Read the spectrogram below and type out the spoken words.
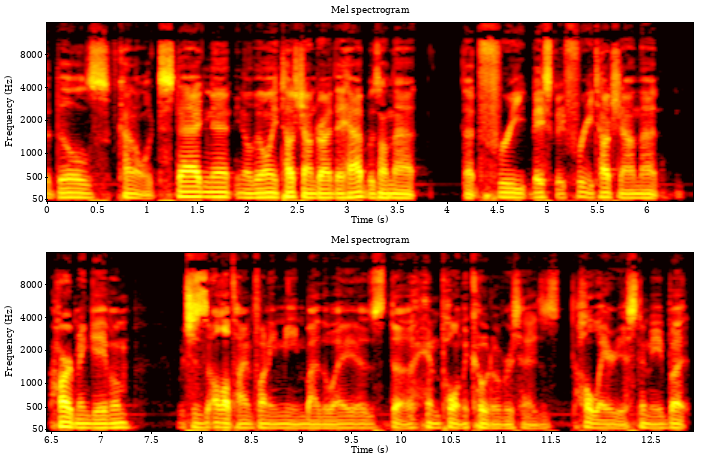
the Bills kind of looked stagnant. You know, the only touchdown drive they had was on that that free, basically free touchdown that Hardman gave them, which is all time funny meme, by the way, is the him pulling the coat over his head is hilarious to me. But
